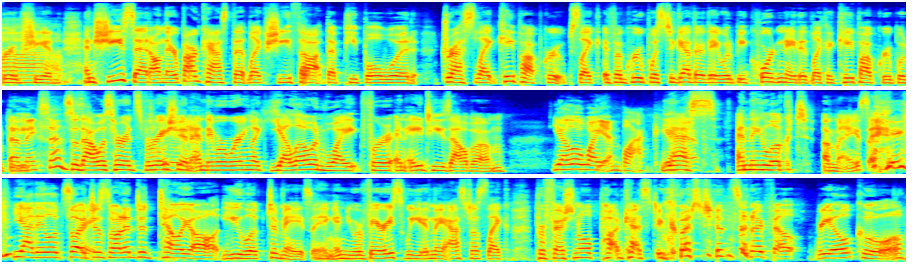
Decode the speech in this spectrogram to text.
group. She had, ah. and she said on their podcast that like she thought that people would dress like K-pop groups. Like if a group was together, they would be coordinated like a K-pop group would be. That makes sense. So that was her inspiration, Totally. and they were wearing like yellow and white for an ATEEZ album. Yellow, white, and black. Yeah. Yes. And they looked amazing. Yeah, they looked So I just wanted to tell y'all you looked amazing and you were very sweet. And they asked us like professional podcasting questions, and I felt real cool.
